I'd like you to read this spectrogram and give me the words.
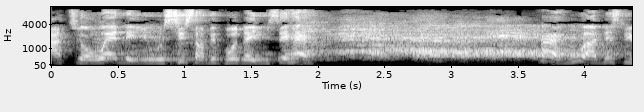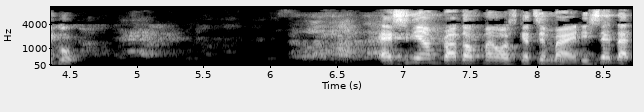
At your wedding, you will see some people there. You say, hey, hey, who are these people? A senior brother of mine was getting married. He said that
